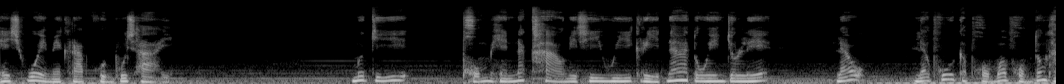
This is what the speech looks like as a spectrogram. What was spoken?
ให้ช่วยไหมครับคุณผู้ชาย เมื่อกี้ผมเห็นนักข่าวในทีวีกรีดหน้าตัวเองจนเละ แล้วแล้วพูดกับผมว่าผมต้องท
